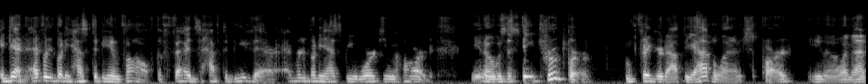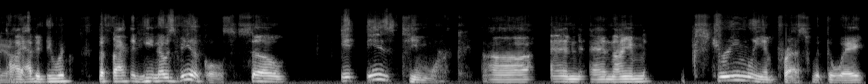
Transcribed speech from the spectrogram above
again, everybody has to be involved. The feds have to be there. Everybody has to be working hard. You know, it was a state trooper who figured out the avalanche part. You know, and that Yeah. probably had to do with the fact that he knows vehicles. So it is teamwork, uh, and and I am extremely impressed with the way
